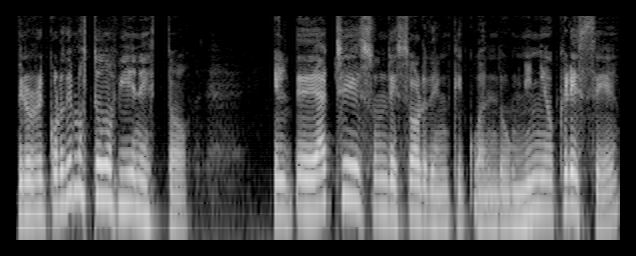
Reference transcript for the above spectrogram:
Pero recordemos todos bien esto. El TDAH es un desorden que cuando un niño crece,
